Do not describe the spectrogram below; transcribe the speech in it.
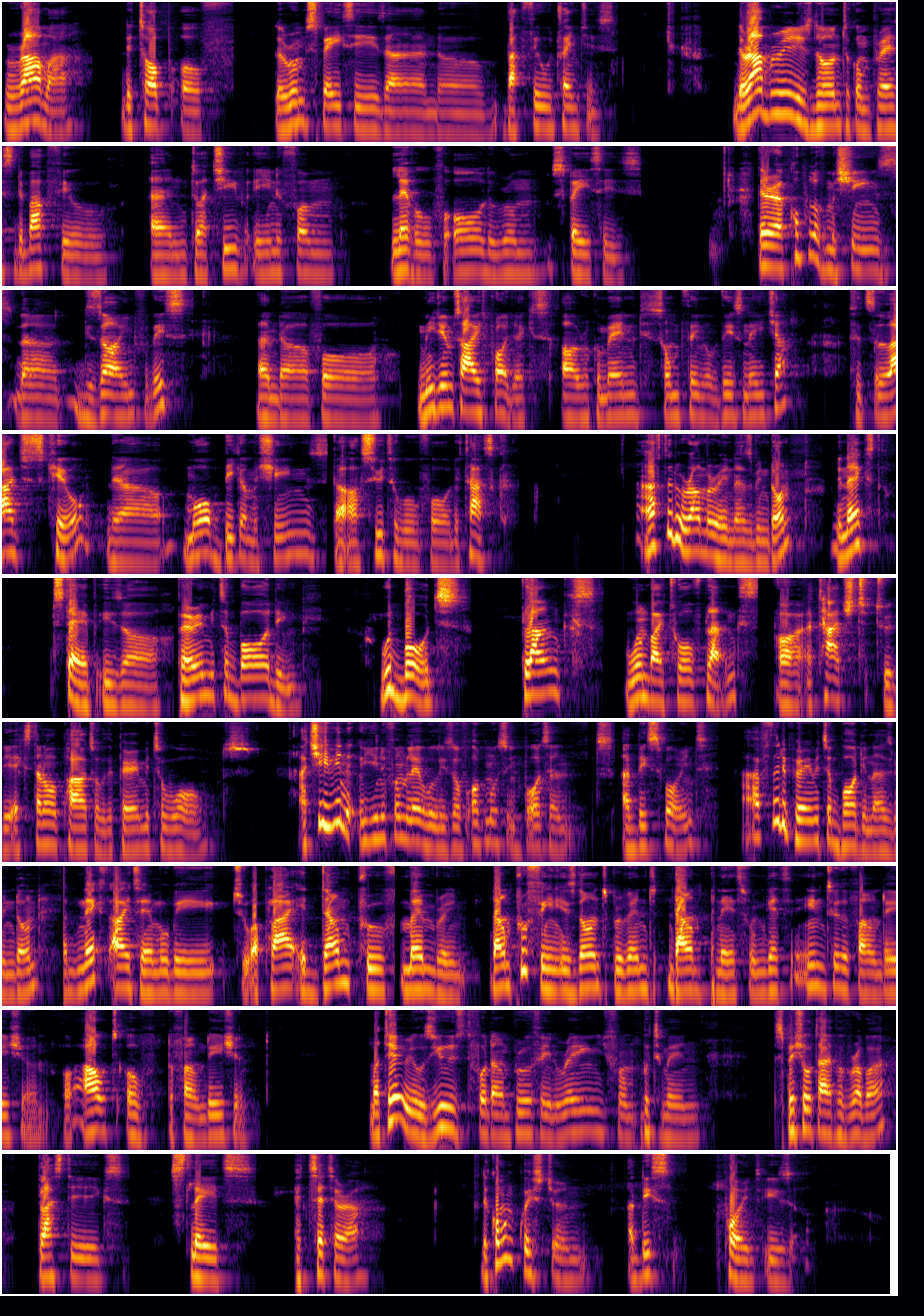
rammer the top of the room spaces and uh, backfill trenches. The ramming is done to compress the backfill and to achieve a uniform level for all the room spaces. There are a couple of machines that are designed for this and uh, for medium-sized projects I recommend something of this nature. If it's a large scale, there are more bigger machines that are suitable for the task. After the rammering has been done, the next step is uh, perimeter boarding. Wood boards, planks, 1 by 12 planks, are attached to the external part of the perimeter walls. Achieving a uniform level is of utmost importance at this point. After the perimeter boarding has been done, the next item will be to apply a damp-proof membrane. Damp-proofing is done to prevent dampness from getting into the foundation or out of the foundation. Materials used for damp-proofing range from bitumen, special type of rubber, plastics, slates, etc. The common question at this point is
